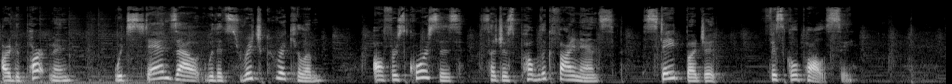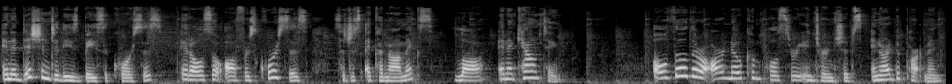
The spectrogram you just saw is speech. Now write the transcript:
Our department, which stands out with its rich curriculum, offers courses such as public finance, state budget, fiscal policy. In addition to these basic courses, it also offers courses such as economics, law, and accounting. Although there are no compulsory internships in our department,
